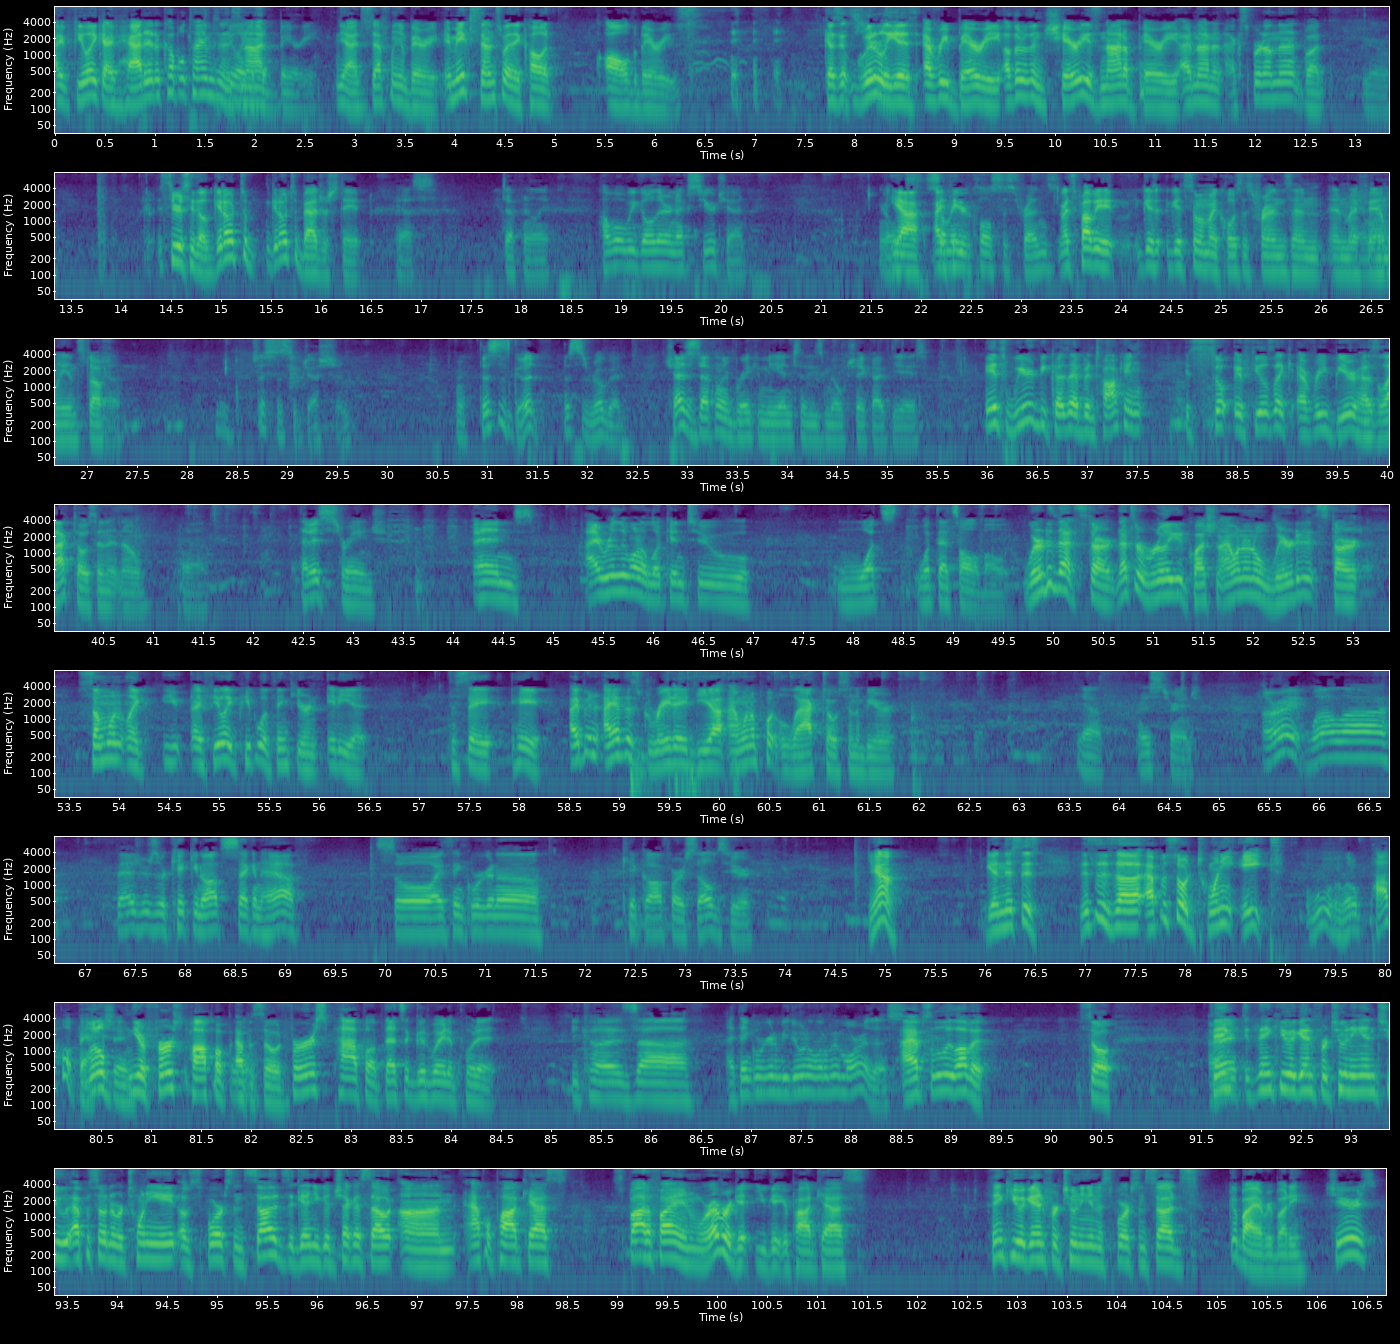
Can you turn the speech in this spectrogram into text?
I feel like I've had it a couple times, and it's like not. it's a berry. yeah, it's definitely a berry. It makes sense why they call it all the berries, because it literally is every berry other than cherry is not a berry. I'm not an expert on that, but No. seriously though, get out to get out to Badger State. Yes. Definitely. How about we go there next year, Chad? You know, Yeah, with I some of your closest friends. That's probably get get some of my closest friends and and my Family. family and stuff. Yeah. Just a suggestion. Hmm, This is good. This is real good. Chad is definitely breaking me into these milkshake IPAs. It's weird because I've been talking. It's so it feels like every beer has lactose in it now. Yeah. That is strange. And I really want to look into what's what that's all about. Where did that start? That's a really good question. I want to know where did it start. Someone like you. I feel like people would think you're an idiot to say, "Hey, I've been. I have this great idea. I want to put lactose in a beer." Yeah, that is strange. All right, well, uh, Badgers are kicking off second half, so I think we're gonna kick off ourselves here. Yeah. Again, this is this is uh episode twenty eight. Ooh, a little pop up action. Little your first pop up episode. First pop up. That's a good way to put it, because uh, I think we're gonna be doing a little bit more of this. I absolutely love it. So, thank right. thank you again for tuning in to episode number 28 of Sports and Suds. Again, you can check us out on Apple Podcasts, Spotify, and wherever get you get your podcasts. Thank you again for tuning in to Sports and Suds. Goodbye, everybody. Cheers.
